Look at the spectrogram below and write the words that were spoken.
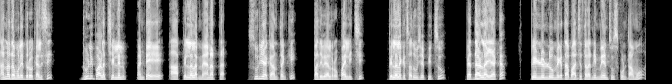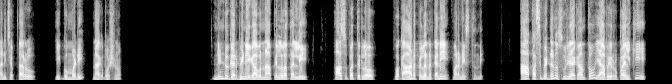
అన్నదమ్ములిద్దరూ కలిసి ధూళిపాళ చెల్లెలు అంటే ఆ పిల్లల మేనత్త సూర్యకాంతంకి పదివేల రూపాయలిచ్చి పిల్లలకి చదువు చెప్పిచ్చు పెద్దాళ్ళయ్యాక పెళ్ళిళ్ళు మిగతా బాధ్యతలన్నీ మేం చూసుకుంటాము అని చెప్తారు ఈ గుమ్మడి నాగభూషణం. నిండు గర్భిణీగా ఉన్న పిల్లల తల్లి ఆసుపత్రిలో ఒక ఆడపిల్లను కని మరణిస్తుంది. ఆ పసిబిడ్డను సూర్యకాంతం యాభై రూపాయలకి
